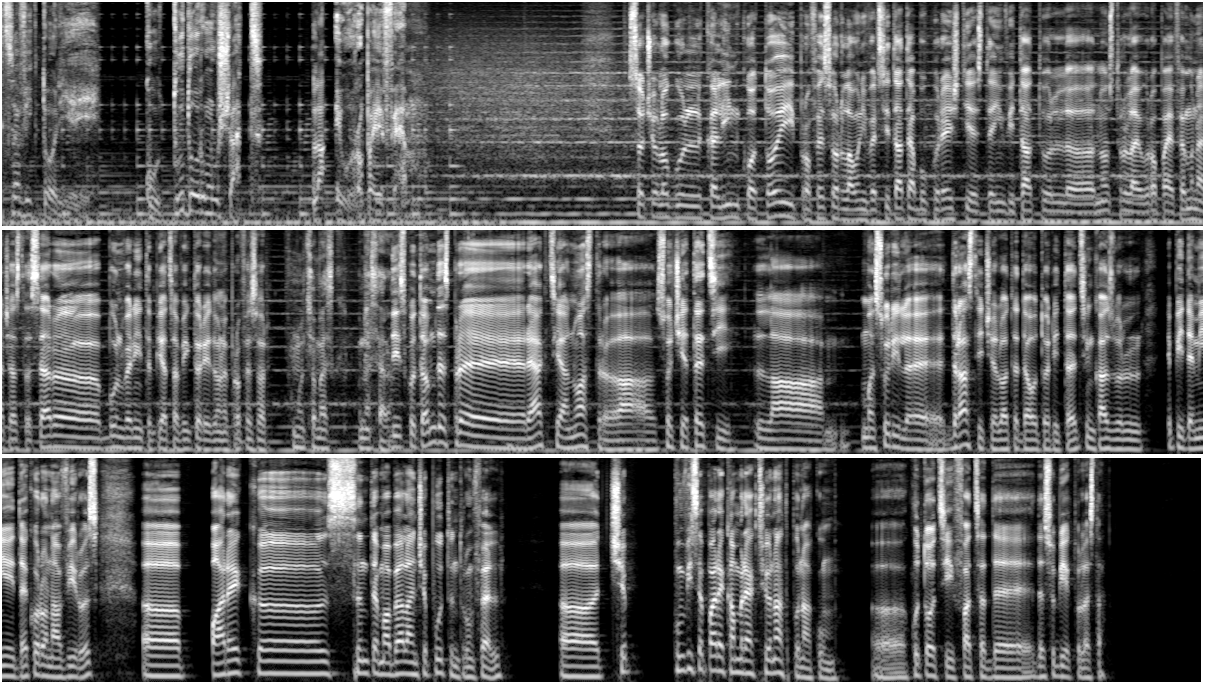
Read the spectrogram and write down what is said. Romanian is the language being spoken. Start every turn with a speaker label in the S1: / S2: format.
S1: Piața Victoriei cu Tudor Mușat la Europa FM.
S2: Sociologul Călin Cotoi, profesor la Universitatea București, este invitatul uh, nostru la Europa FM în această seară. Bun venit în Piața Victoriei, domnule profesor.
S3: Mulțumesc. Bună seara.
S2: Discutăm despre reacția noastră a societății la măsurile drastice luate de autorități în cazul epidemiei de coronavirus. Uh, pare că suntem abia la început, într-un fel. Uh, ce, cum vi se pare că am reacționat până acum uh, cu toții față de, de subiectul ăsta?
